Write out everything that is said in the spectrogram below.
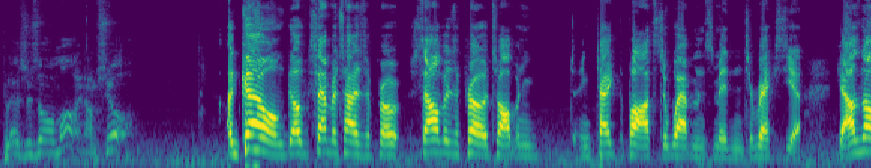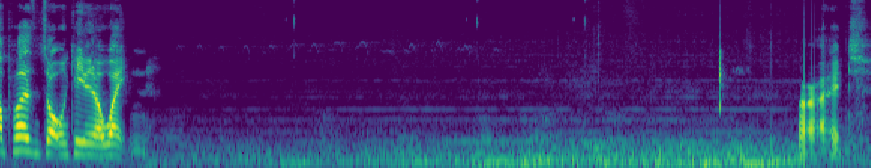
Pleasure's all mine, I'm sure. Uh, go on, go sabotage the pro salvage the prototype and, and take the parts to weaponsmith in Terexia. Gal's not pleasant so when keeping her waiting. Alright.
